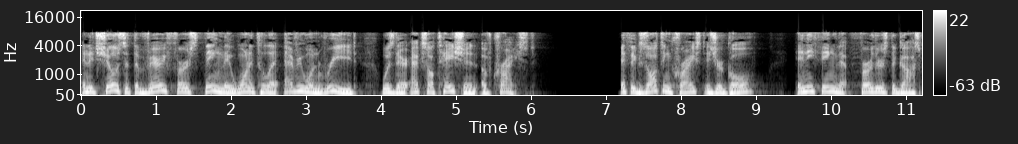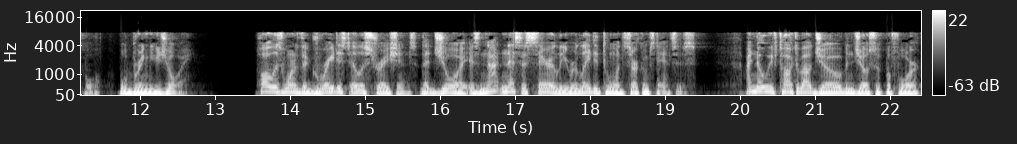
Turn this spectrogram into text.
and it shows that the very first thing they wanted to let everyone read was their exaltation of Christ. If exalting Christ is your goal, anything that furthers the gospel will bring you joy. Paul is one of the greatest illustrations that joy is not necessarily related to one's circumstances. I know we've talked about Job and Joseph before,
